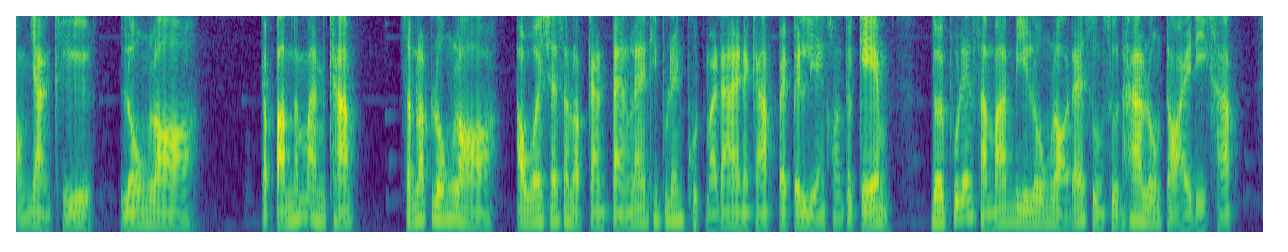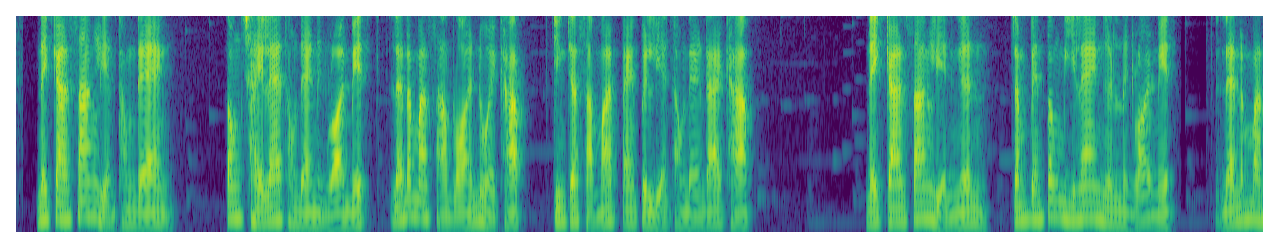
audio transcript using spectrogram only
2 อย่างคือโรงรอกับปั๊มน้ำมันครับสำหรับโรงรอเอาไว้ใช้สำหรับการแปลงแร่ที่ผู้เล่นขุดมาได้นะครับ ไปเป็นเหรียญของตัวเกม โดยผู้เล่นสามารถมีโรงหล่อได้สูงสุด 5โรงต่อ ID ครับ ในการสร้างเหรียญทองแดง ต้องใช้แร่ทองแดง 100 เม็ดและน้ำมัน 300 หน่วยครับ จึงจะสามารถแปลงเป็นเหรียญทองแดงได้ครับ ในการสร้างเหรียญเงินจำเป็นต้องมีแร่เงิน 100 เม็ดและน้ำมัน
